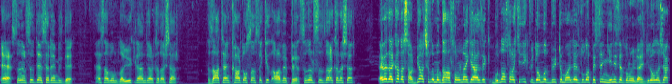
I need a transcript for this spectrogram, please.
Evet sınırsız DSR'miz de hesabımıza yüklendi arkadaşlar. Zaten Kar 98 AWP sınırsızdı arkadaşlar. Evet arkadaşlar bir açılımın daha sonuna geldik. Bundan sonraki ilk videomuz büyük ihtimalle Zula Pest'in yeni sezonuyla ilgili olacak.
